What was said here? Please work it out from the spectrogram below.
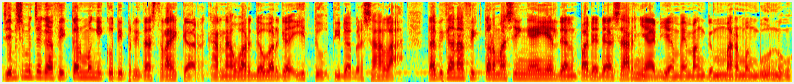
James mencegah Victor mengikuti perintah Striker karena warga-warga itu tidak bersalah. Tapi karena Victor masih ngeyel dan pada dasarnya dia memang gemar membunuh,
